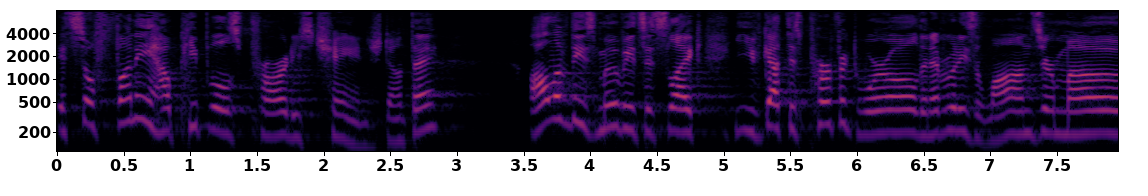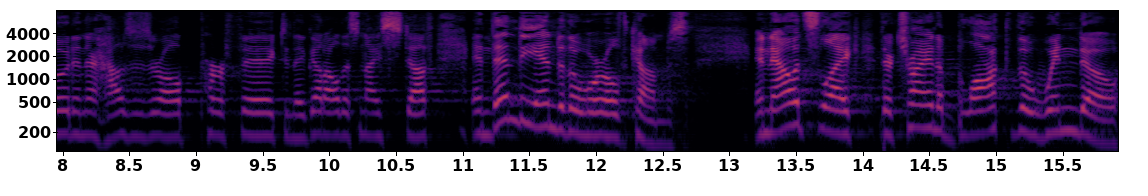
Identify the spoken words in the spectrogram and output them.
it's so funny how people's priorities change, don't they? All of these movies, it's like you've got this perfect world and everybody's lawns are mowed and their houses are all perfect and they've got all this nice stuff. And then the end of the world comes. And now it's like they're trying to block the window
